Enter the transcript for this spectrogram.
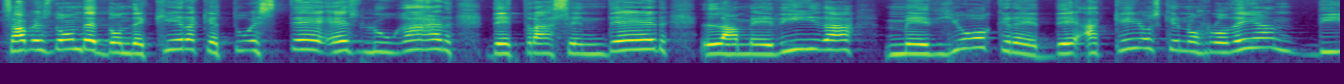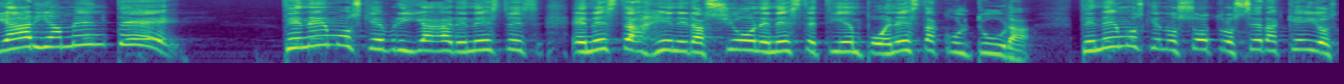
¿Sabes dónde? Donde quiera que tú estés es lugar de trascender la medida mediocre de aquellos que nos rodean diariamente. Tenemos que brillar en, este, en esta generación, en este tiempo, en esta cultura. Tenemos que nosotros ser aquellos.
